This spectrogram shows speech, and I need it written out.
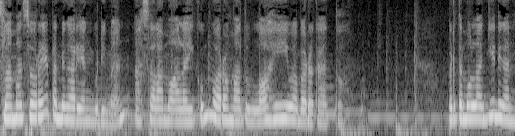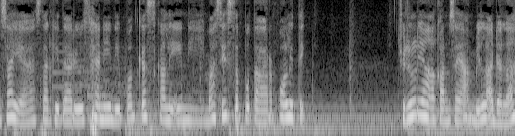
Selamat sore pendengar yang budiman. Assalamualaikum warahmatullahi wabarakatuh. Bertemu lagi dengan saya, Sagitarius Henny di podcast kali ini masih seputar politik. Judul yang akan saya ambil adalah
